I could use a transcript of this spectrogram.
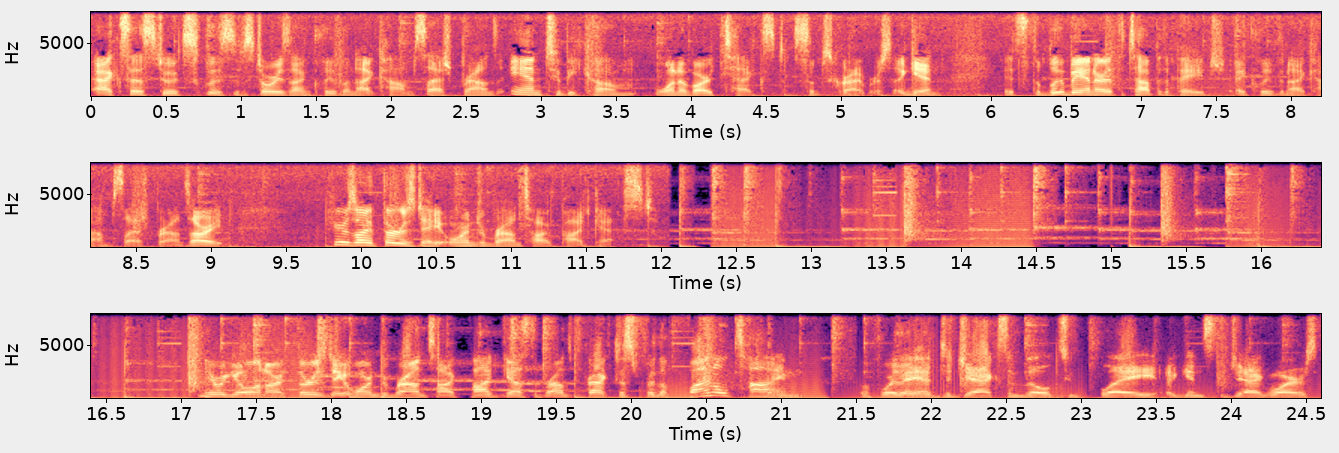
access to exclusive stories on cleveland.com slash Browns, and to become one of our text subscribers. Again, it's the blue banner at the top of the page at cleveland.com slash Browns. All right, here's our Thursday Orange and Brown Talk podcast. Here we go on our Thursday Orange and Brown Talk podcast. The Browns practice for the final time before they head to Jacksonville to play against the Jaguars.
